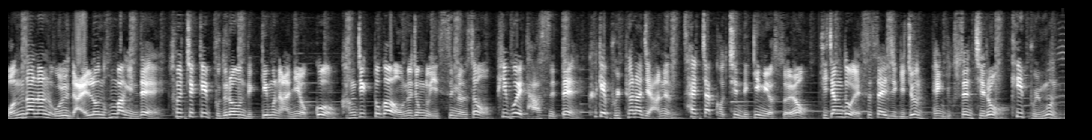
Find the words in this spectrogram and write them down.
원단은 울 나일론 혼방인데 솔직히 부드러운 느낌은 아니었고 강직도가 어느 정도 있으면서 피부에 닿았을 때 크게 불편하지 않은 살짝 거친 느낌이었어요. 기장도 S 사이즈 기준 106cm로 키 불문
